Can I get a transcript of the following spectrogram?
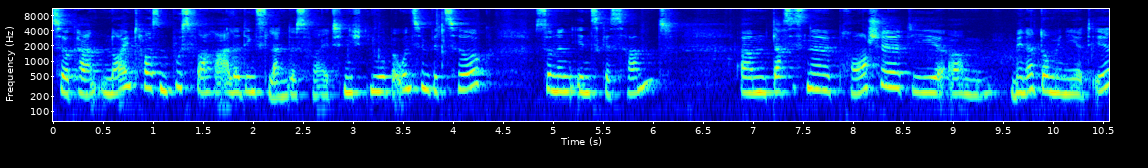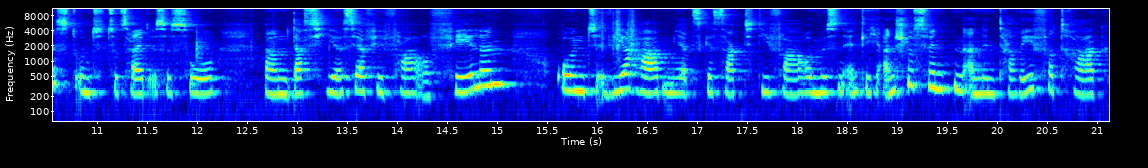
circa 9000 Busfahrer allerdings landesweit, nicht nur bei uns im Bezirk, sondern insgesamt. Ähm, das ist eine Branche, die ähm, männerdominiert ist und zurzeit ist es so, ähm, dass hier sehr viele Fahrer fehlen. Und wir haben jetzt gesagt, die Fahrer müssen endlich Anschluss finden an den Tarifvertrag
